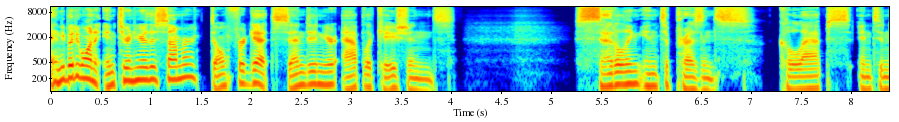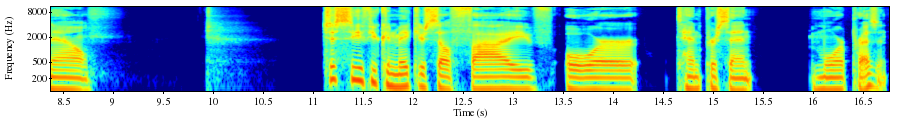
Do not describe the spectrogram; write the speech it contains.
Anybody want to intern here this summer? Don't forget, send in your applications. Settling into presence, collapse into now. Just see if you can make yourself five or 10% more present.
